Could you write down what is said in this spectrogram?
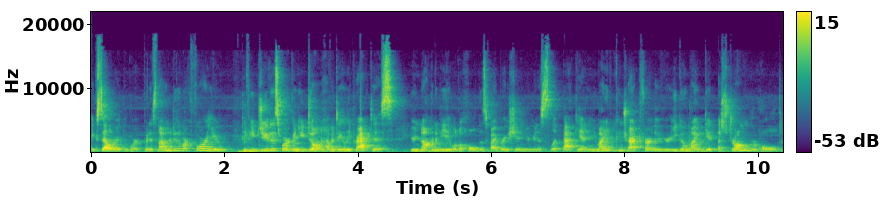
accelerate the work. But it's not going to do the work for you. Mm-hmm. if you do this work and you don't have a daily practice you're not going to be able to hold this vibration you're going to slip back in and you might even contract further. Your ego might get a stronger hold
